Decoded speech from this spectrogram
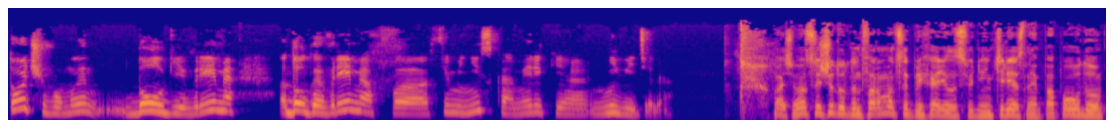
То, чего мы долгие время, долгое время в феминистской Америке не видели. Вася, у нас еще тут информация приходила сегодня интересная по поводу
